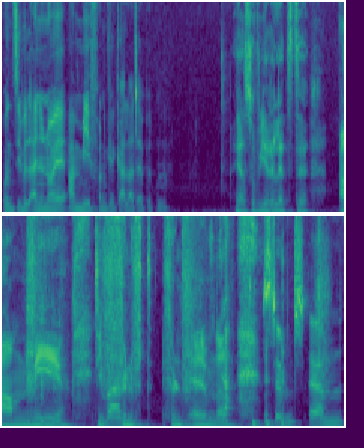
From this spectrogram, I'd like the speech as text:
Und sie will eine neue Armee von Gilgalad erbitten. Ja, so wie ihre letzte Armee. die, die fünf, fünf Elben da. Ja, stimmt. ähm,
